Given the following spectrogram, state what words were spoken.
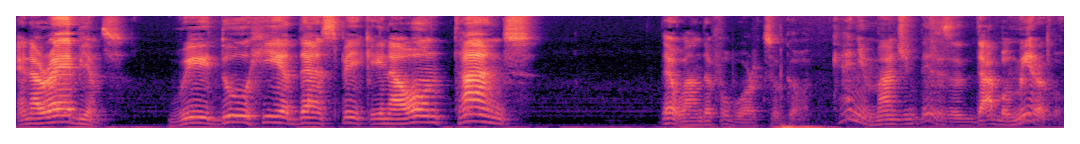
and Arabians, we do hear them speak in our own tongues the wonderful works of God. Can you imagine? This is a double miracle.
